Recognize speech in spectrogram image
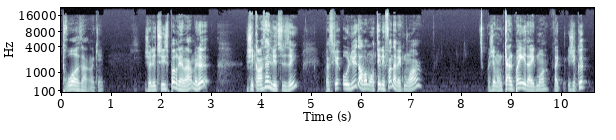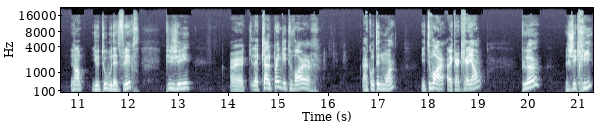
3 ans, ok? Je l'utilise pas vraiment, mais là, j'ai commencé à l'utiliser parce que au lieu d'avoir mon téléphone avec moi, j'ai mon calepin qui est avec moi. Fait que j'écoute YouTube ou Netflix, puis j'ai le calepin qui est ouvert à côté de moi. Il est ouvert avec un crayon. Puis là, j'écris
